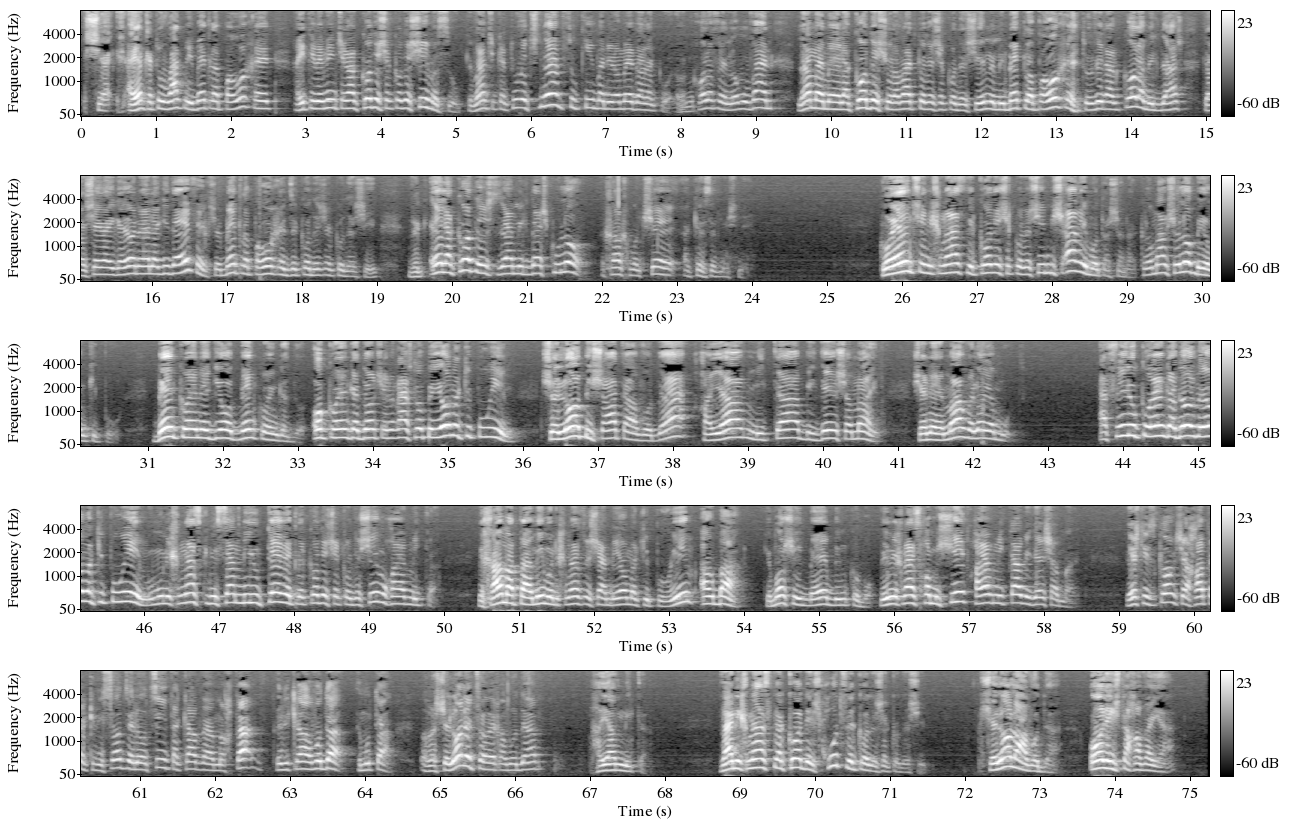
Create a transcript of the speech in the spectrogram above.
שהיה כתוב רק מבית לפרוכת, הייתי מבין שרק קודש הקודשים אסור. כיוון שכתוב את שני הפסוקים אני לומד על הכל. אבל בכל אופן לא מובן למה מאל הקודש הוא למד קודש הקודשים ומבית לפרוכת הוא הבין על כל המקדש, כאשר ההיגיון היה להגיד ההפך, שבית לפרוכת זה קודש הקודשים ואל הקודש זה המקדש כולו, וכך מקשה הכסף משנה. כהן שנכנס לקודש הקודשים בשאר ימות השנה, כלומר שלא ביום כיפור, בין כהן אדיוט, בין כהן גדול, או כהן גדול שנכנס לו ביום הכיפורים, שלא בשעת העבודה, חייב מיתה בידי שמיים, שנאמר ולא ימות. אפילו כהן גדול ביום הכיפורים, אם הוא נכנס כניסה מיותרת לקודש הקודשים, הוא חייב מיתה. וכמה פעמים הוא נכנס לשם ביום הכיפורים? ארבעה. כמו שהתבהר במקומו. ואם נכנס חמישית, חייב מיתה בידי שמיים. ויש לזכור שאחת הכניסות זה להוציא את הקו והמחתה, זה נקרא עבודה, זה מותר. אבל שלא לצורך עבודה, חייב מיתה. והנכנס לקודש, חוץ לקודש הקודשים, שלא לעבודה או להשתחוויה,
